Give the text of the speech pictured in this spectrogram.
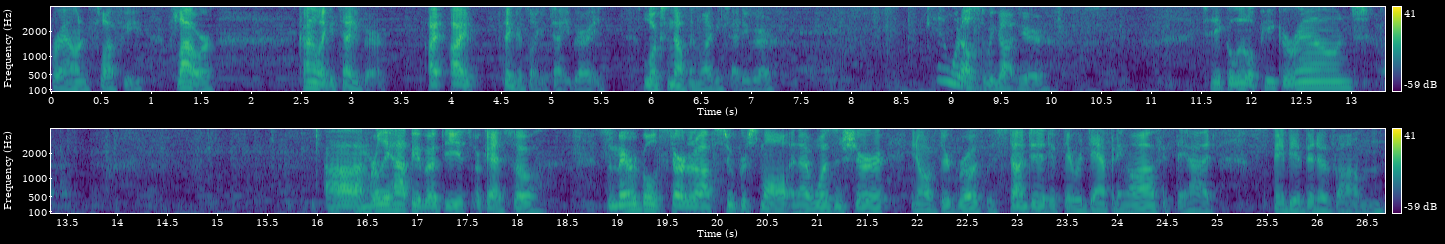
round, fluffy flower, kind of like a teddy bear. I, I think it's like a teddy bear. It looks nothing like a teddy bear. And what else do we got here? Take a little peek around. Ah, I'm really happy about these. Okay, so the marigold started off super small and I wasn't sure, you know, if their growth was stunted, if they were dampening off, if they had maybe a bit of um,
